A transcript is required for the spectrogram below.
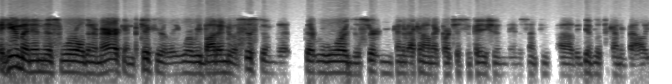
a human in this world, an American particularly, where we bought into a system that that rewards a certain kind of economic participation in a sense uh, that gives us a kind of value,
